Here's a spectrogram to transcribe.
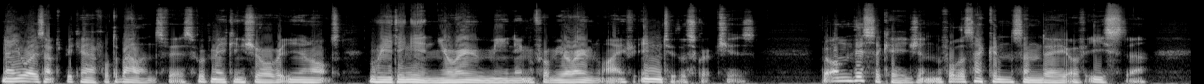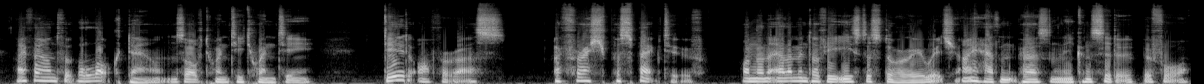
Now, you always have to be careful to balance this with making sure that you're not reading in your own meaning from your own life into the Scriptures. But on this occasion, for the second Sunday of Easter, I found that the lockdowns of 2020 did offer us a fresh perspective on an element of the Easter story which I hadn't personally considered before.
